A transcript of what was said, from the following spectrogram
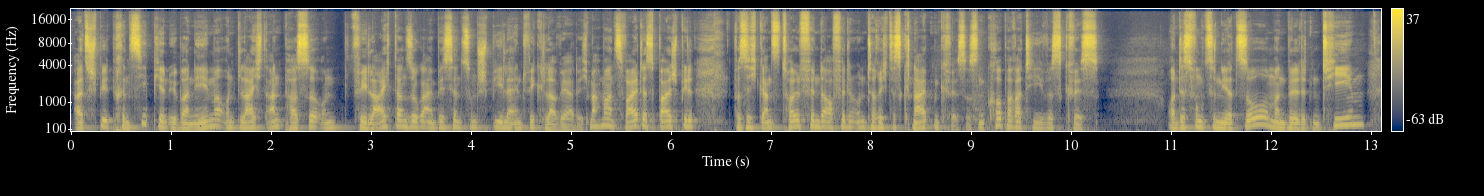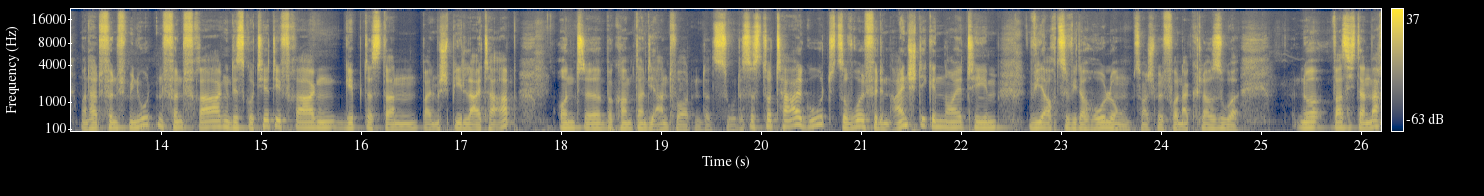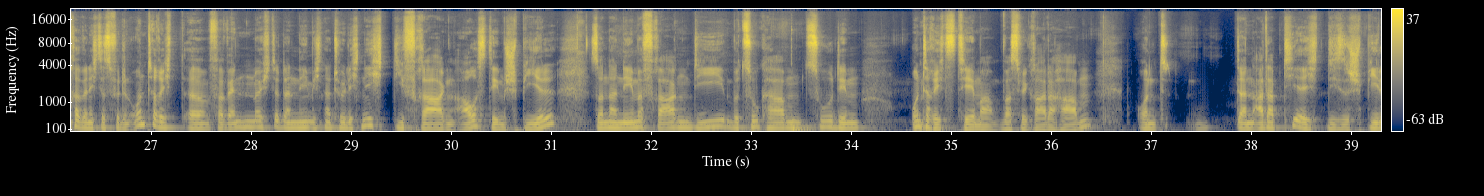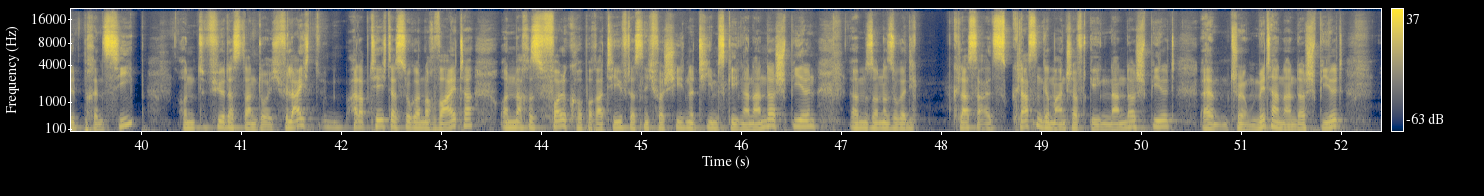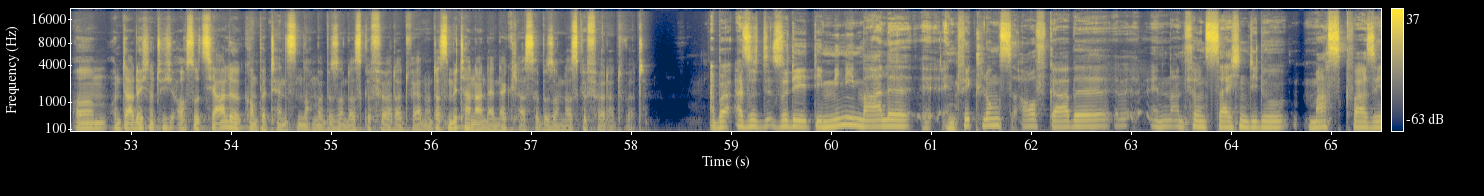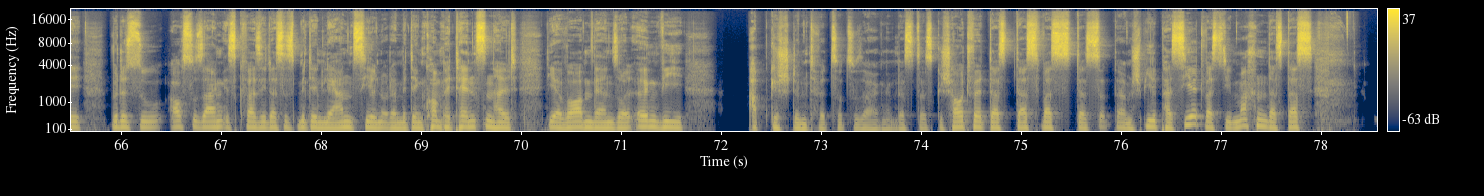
als Spielprinzipien übernehme und leicht anpasse und vielleicht dann sogar ein bisschen zum Spieleentwickler werde. Ich mache mal ein zweites Beispiel, was ich ganz toll finde, auch für den Unterricht des Kneipenquiz. Das ist ein kooperatives Quiz. Und das funktioniert so, man bildet ein Team, man hat fünf Minuten, fünf Fragen, diskutiert die Fragen, gibt es dann beim Spielleiter ab und äh, bekommt dann die Antworten dazu. Das ist total gut, sowohl für den Einstieg in neue Themen, wie auch zur Wiederholung, zum Beispiel von einer Klausur. Nur was ich dann mache, wenn ich das für den Unterricht äh, verwenden möchte, dann nehme ich natürlich nicht die Fragen aus dem Spiel, sondern nehme Fragen, die Bezug haben zu dem Unterrichtsthema, was wir gerade haben. Und dann adaptiere ich dieses Spielprinzip und führe das dann durch. Vielleicht adaptiere ich das sogar noch weiter und mache es voll kooperativ, dass nicht verschiedene Teams gegeneinander spielen, ähm, sondern sogar die Klasse als Klassengemeinschaft gegeneinander spielt, äh, Entschuldigung, miteinander spielt ähm, und dadurch natürlich auch soziale Kompetenzen nochmal besonders gefördert werden und das Miteinander in der Klasse besonders gefördert wird. Aber also so die, die minimale äh, Entwicklungsaufgabe, äh, in Anführungszeichen, die du machst, quasi, würdest du auch so sagen, ist quasi, dass es mit den Lernzielen oder mit den Kompetenzen halt, die erworben werden soll, irgendwie abgestimmt wird sozusagen, dass das geschaut wird, dass das, was das da im Spiel passiert, was die machen, dass das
